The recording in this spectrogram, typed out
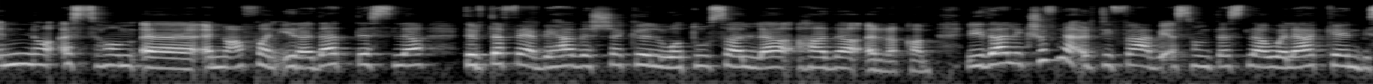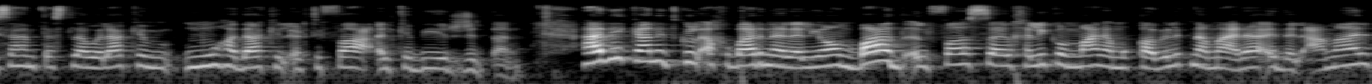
إنه أسهم آه إنه عفوا إيرادات تسلا ترتفع بهذا الشكل وتوصل لهذا الرقم. لذلك شفنا ارتفاع بأسهم تسلا ولكن بسهم تسلا ولكن مو هذاك الارتفاع الكبير جدا. هذه كانت كل أخبارنا لليوم. بعد الفاصل خليكم معنا مقابلتنا مع رائد الأعمال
